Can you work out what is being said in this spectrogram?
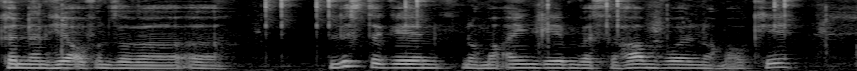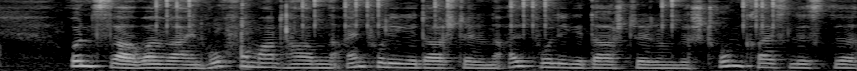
Können dann hier auf unsere äh, Liste gehen, nochmal eingeben, was wir haben wollen, nochmal OK. Und zwar wollen wir ein Hochformat haben, eine einpolige Darstellung, eine altpolige Darstellung, eine Stromkreisliste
